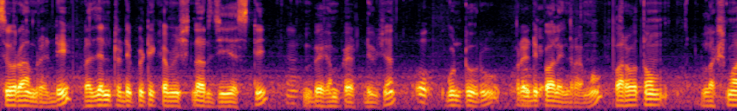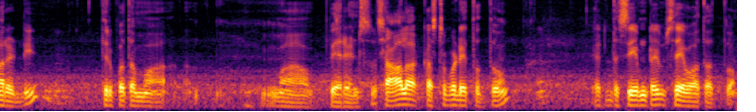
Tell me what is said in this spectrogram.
Sivaram Reddy present deputy commissioner GST Begumpet division Guntur Reddypalem గ్రామం పర్వతం లక్ష్మారెడ్డి తిరుపతమ్మ మా పేరెంట్స్. చాలా కష్టపడే తత్వం ఎట్ ద సేమ్ టైం సేవాతత్వం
